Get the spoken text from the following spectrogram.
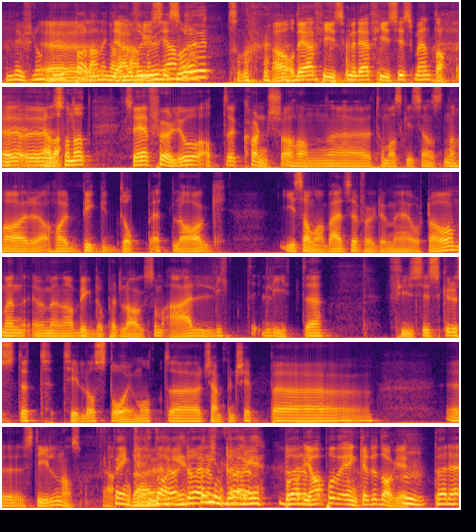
blir ikke noe glupere denne det er fysisk! Sånn. Ja, det er fys men det er fysisk ment, da. Uh, Ja da. sånn at, så jeg føler jo at kanskje han Thomas Christiansen har, har bygd opp et lag i samarbeid selvfølgelig med Orta òg, men, men har bygd opp et lag som er litt lite fysisk rustet til å stå imot uh, championship-stilen, altså. Ja, På enkelte er- dager. da er På vinterdager. Da er ja, på enkelte dager. Mm. Da er det,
